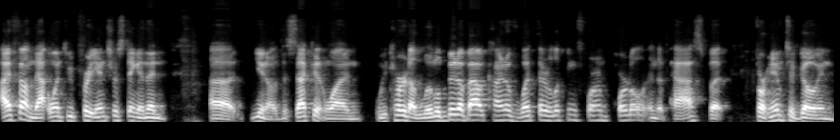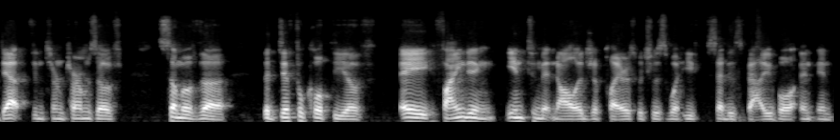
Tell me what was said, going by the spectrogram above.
I found that one to be pretty interesting. And then, uh, you know, the second one, we've heard a little bit about kind of what they're looking for in Portal in the past, but for him to go in depth in terms of some of the the difficulty of a finding intimate knowledge of players, which was what he said is valuable in, in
